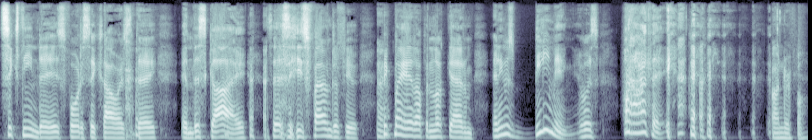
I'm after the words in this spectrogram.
16 days, four to six hours a day. And this guy says he's found a few. Picked my head up and looked at him, and he was beaming. It was, what are they? Wonderful.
